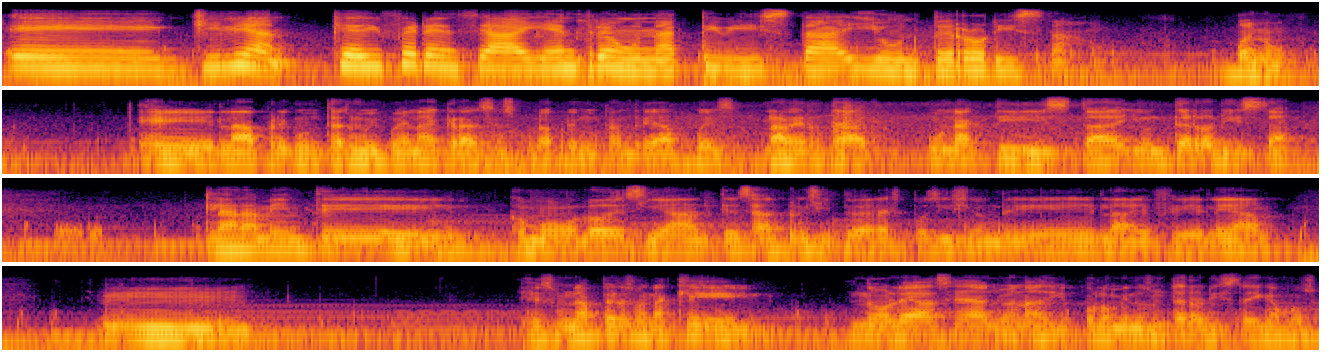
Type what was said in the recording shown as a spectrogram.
Eh, Gillian, ¿qué diferencia hay entre un activista y un terrorista? Bueno, eh, la pregunta es muy buena, gracias por la pregunta Andrea. Pues la verdad, un activista y un terrorista, claramente, como lo decía antes al principio de la exposición de la FLA, mmm, es una persona que no le hace daño a nadie, por lo menos un terrorista, digamos,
